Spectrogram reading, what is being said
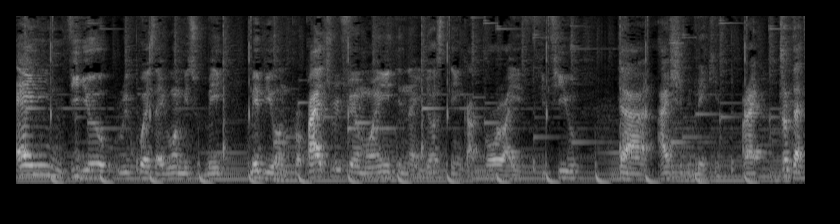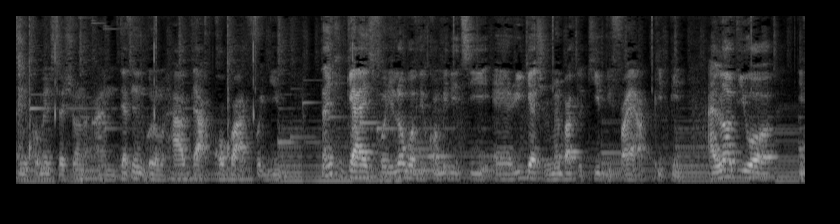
any video request that you want me to make maybe on proprietary firm or anything that you just think at all right if you feel that I should be making. Alright, drop that in the comment section. I'm definitely going to have that covered for you. Thank you guys for the love of the community and you guys remember to keep the fire peeping. I love you all. The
